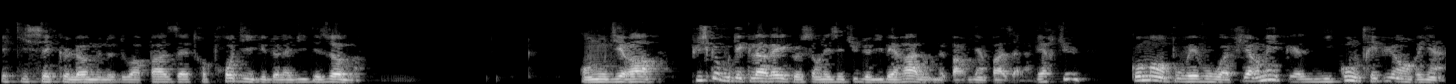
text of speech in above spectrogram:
et qui sait que l'homme ne doit pas être prodigue de la vie des hommes. On nous dira, puisque vous déclarez que sans les études libérales on ne parvient pas à la vertu, comment pouvez-vous affirmer qu'elle n'y contribue en rien?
